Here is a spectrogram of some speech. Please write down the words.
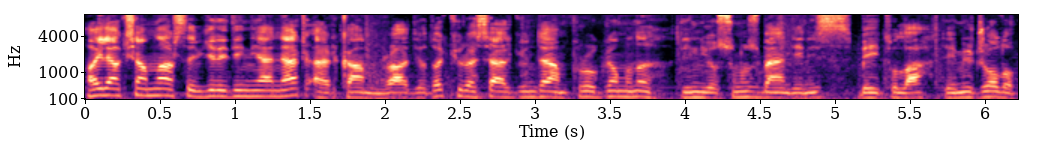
Hayırlı akşamlar sevgili dinleyenler. Erkam Radyo'da Küresel Gündem programını dinliyorsunuz. Ben Deniz Beytullah Demircioğlu.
